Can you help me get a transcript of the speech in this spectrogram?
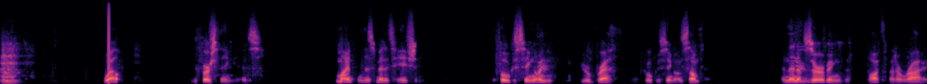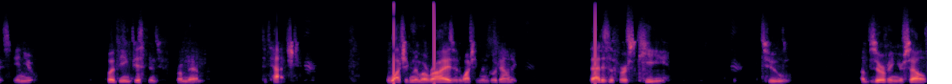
that? well, the first thing is mindfulness meditation, focusing on your breath, focusing on something, and then observing the thoughts that arise in you, but being distant from them, detached, watching them arise and watching them go down again. That is the first key to observing yourself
